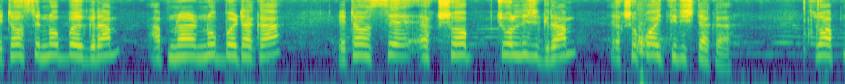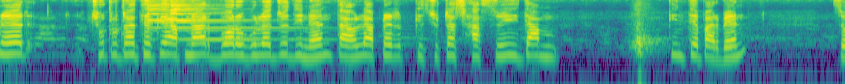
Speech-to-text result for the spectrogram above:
এটা হচ্ছে নব্বই গ্রাম, আপনার নব্বই টাকা, এটা হচ্ছে একশো চল্লিশ গ্রাম, একশো পঁয়ত্রিশ টাকা। তো আপনার ছোটোটা থেকে আপনার বড়গুলো যদি নেন, তাহলে আপনার কিছুটা সাশ্রয়ী দাম কিনতে পারবেন। সো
